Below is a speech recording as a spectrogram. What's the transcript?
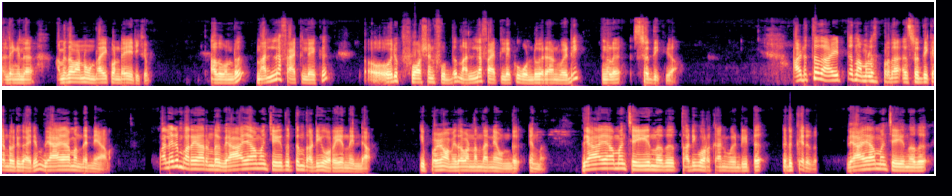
അല്ലെങ്കിൽ അമിതവണ്ണം ഉണ്ടായിക്കൊണ്ടേയിരിക്കും. അതുകൊണ്ട് നല്ല ഫാറ്റിലേക്ക് ഒരു പോർഷൻ ഫുഡ് നല്ല ഫാറ്റിലേക്ക് കൊണ്ടുവരാൻ വേണ്ടി നിങ്ങൾ ശ്രദ്ധിക്കുക. അടുത്തതായിട്ട് നമ്മൾ ശ്രദ്ധിക്കേണ്ട ഒരു കാര്യം വ്യായാമം തന്നെയാണ്. പലരും പറയാറുണ്ട് വ്യായാമം ചെയ്തിട്ടും തടി കുറയുന്നില്ല. ഇപ്പോഴും അമിതവണ്ണം തന്നെ ഉണ്ട് എന്ന്. വ്യായാമം ചെയ്യുന്നത് തടി കുറയ്ക്കാൻ വേണ്ടിയിട്ട് എടുക്കരുത്. വ്യായാമം ചെയ്യുന്നത്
